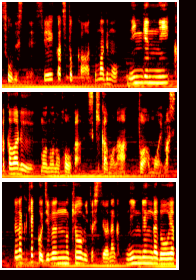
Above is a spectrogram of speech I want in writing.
そうですね。生活とか、あとまあでも人間に関わるものの方が好きかもなとは思います。でなんか結構自分の興味としては、なんか人間がどうやっ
